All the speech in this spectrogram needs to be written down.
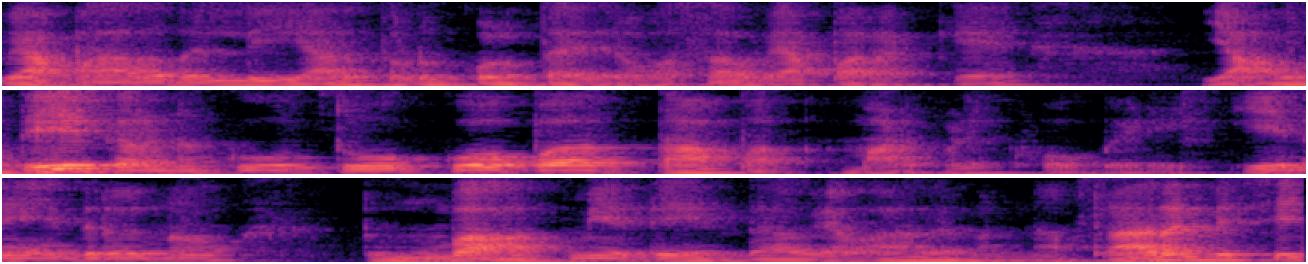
ವ್ಯಾಪಾರದಲ್ಲಿ ಯಾರು ತೊಡಕೊಳ್ತಾ ಇದ್ದೀರೋ ಹೊಸ ವ್ಯಾಪಾರಕ್ಕೆ ಯಾವುದೇ ಕಾರಣಕ್ಕೂ ತೋ ಕೋಪ ತಾಪ ಮಾಡ್ಕೊಳ್ಳಿಕ್ಕೆ ಹೋಗಬೇಡಿ. ಏನೇ ಇದ್ರೂ ತುಂಬ ಆತ್ಮೀಯತೆಯಿಂದ ವ್ಯವಹಾರವನ್ನು ಪ್ರಾರಂಭಿಸಿ,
